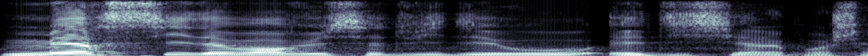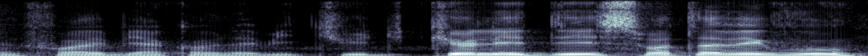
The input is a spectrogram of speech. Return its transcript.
Merci d'avoir vu cette vidéo et d'ici à la prochaine fois et bien comme d'habitude, que les dés soient avec vous.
